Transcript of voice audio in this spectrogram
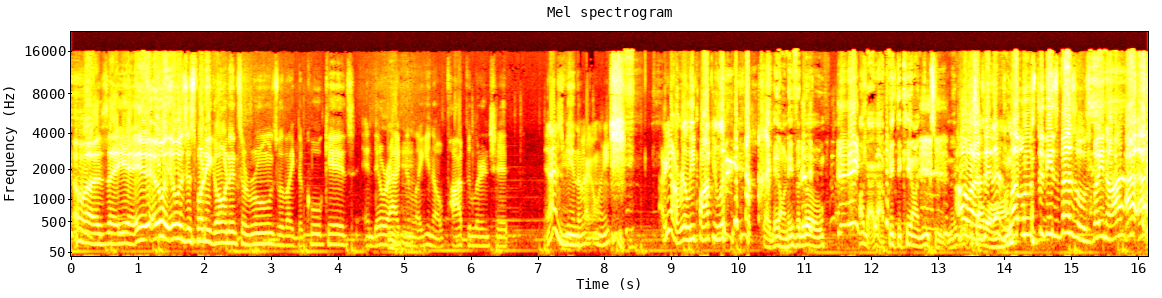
I'm say, yeah, it, it, was, it was just funny going into rooms with like the cool kids, and they were mm-hmm. acting like you know popular and shit, and I just be in the mm-hmm. back, I'm like, are y'all really popular? like they don't even know. I got, I got 50k on YouTube. Nigga. I What was say there's levels to these bezels, but you know, I I,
